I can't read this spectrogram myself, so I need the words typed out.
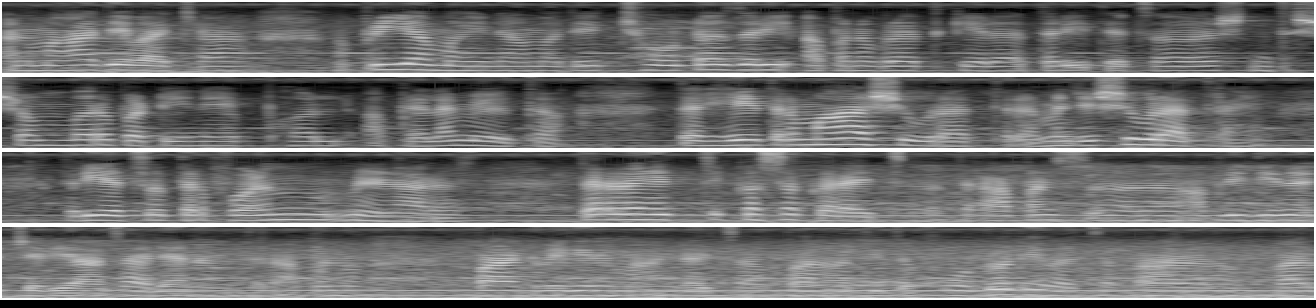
आणि महादेवाच्या प्रिय महिन्यामध्ये छोटं जरी आपण व्रत केलं तरी त्याचं श- शंभर पटीने फल आपल्याला मिळतं. तर हे तर महाशिवरात्र म्हणजे शिवरात्र आहे. तर याचं तर फळ मिळणारच. तर हे ते कसं करायचं? तर आपण स आपली दिनचर्या झाल्यानंतर आपण पाठ वगैरे मांडायचा पा तिथं फोटो ठेवायचा पा पार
